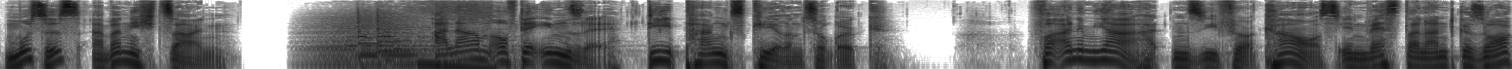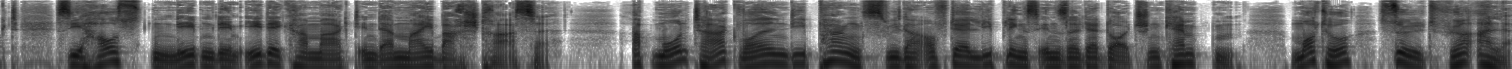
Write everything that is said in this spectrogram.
muss es aber nicht sein. Alarm auf der Insel. Die Punks kehren zurück. Vor einem Jahr hatten sie für Chaos in Westerland gesorgt. Sie hausten neben dem Edeka-Markt in der Maybachstraße. Ab Montag wollen die Punks wieder auf der Lieblingsinsel der Deutschen campen. Motto Sylt für alle.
